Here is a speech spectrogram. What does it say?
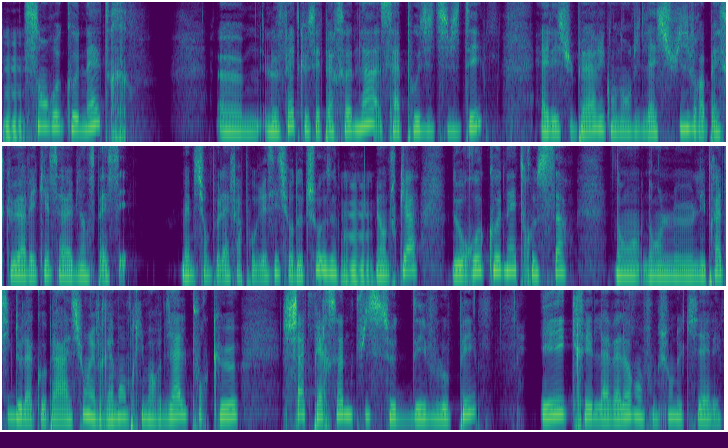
Mmh. sans reconnaître euh, le fait que cette personne-là, sa positivité, elle est super et qu'on a envie de la suivre parce qu'avec elle, ça va bien se passer, même si on peut la faire progresser sur d'autres choses. Mmh. Mais en tout cas, de reconnaître ça dans, dans le- les pratiques de la coopération est vraiment primordial pour que chaque personne puisse se développer et créer de la valeur en fonction de qui elle est.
